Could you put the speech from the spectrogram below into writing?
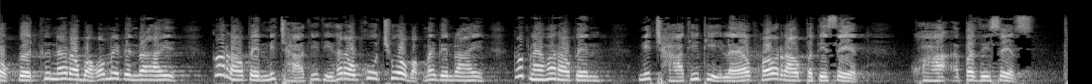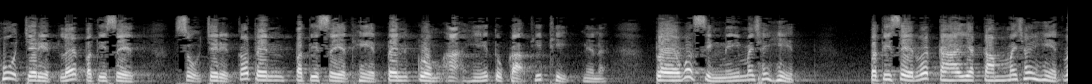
ตกเกิดขึ้นนะเราบอกว่าไม่เป็นไร ก็เราเป็นมิจฉาทิฏฐิถ้าเราพูดชั่วบอกไม่เป็นไร ก็แปลว่าเราเป็นมิจฉาทิฏฐิแล้ว เพราะเราปฏิเสธความปฏิเสธผู้จริตและปฏิเสธ สุจริตก็เป็นปฏิเสธเหตุเป็นกลุ่มอเหตุกะทิฏฐิเนี่ยนะแปลว่าสิ่งนี้ไม่ใช่เหตุ ปฏิเสธว่ากายกรรม ไม่ใช่เหตุว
